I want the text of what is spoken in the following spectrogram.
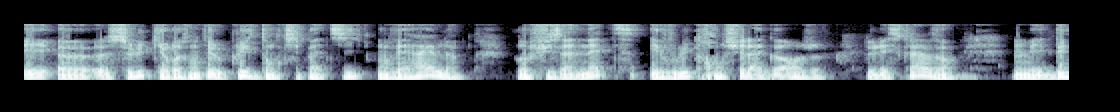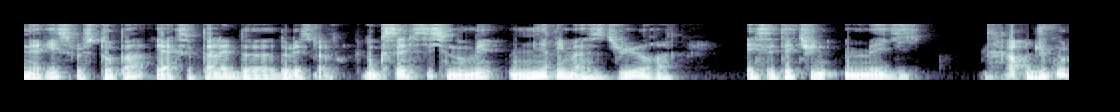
et euh, celui qui ressentait le plus d'antipathie envers elle, refusa net et voulut trancher la gorge de l'esclave, mais Daenerys le stoppa et accepta l'aide de, de l'esclave. Donc celle-ci se nommait Miri Masdur, et c'était une Meggy. Alors du coup,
